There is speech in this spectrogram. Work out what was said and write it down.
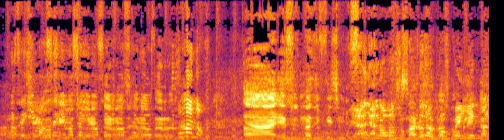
Ah, Y seguimos, seguimos, seguimos, seguimos, Humano. Ah, eso es más difícil. Mira, ya lo Los vas a humanos son más complicados.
